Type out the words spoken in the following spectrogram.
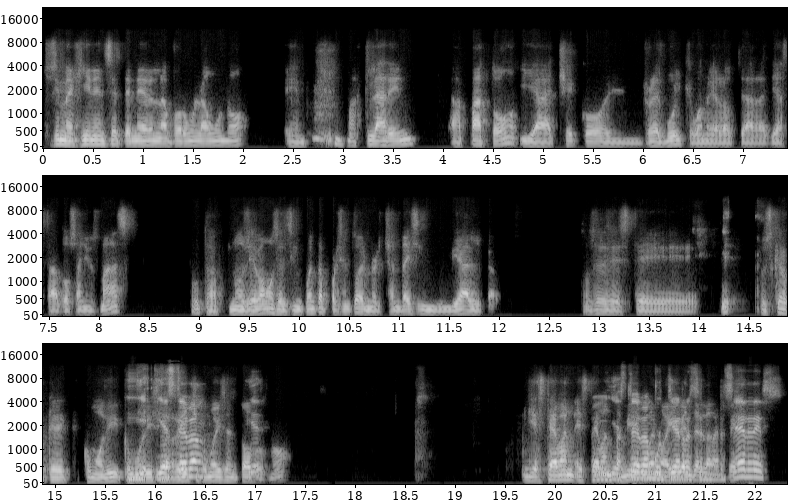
Entonces imagínense tener en la Fórmula 1 en McLaren a Pato y a Checo en Red Bull, que bueno, ya, lo, ya, está dos años más. Puta, nos llevamos el 50% del merchandising mundial. Entonces, este, pues creo que como, como dice Rich, como dicen todos, ¿no? Y Esteban, Esteban y también. Esteban Gutiérrez en Mercedes.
